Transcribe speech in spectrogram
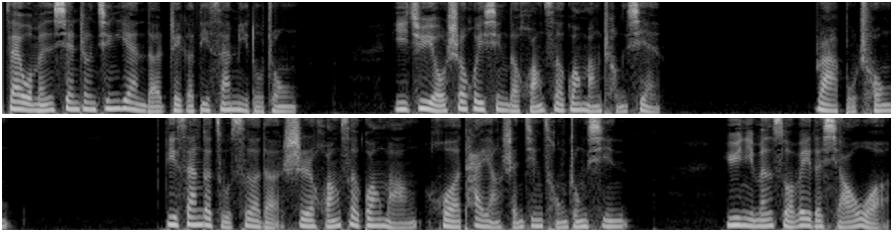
在我们现正经验的这个第三密度中，以具有社会性的黄色光芒呈现。Ra 补充：第三个阻塞的是黄色光芒或太阳神经丛中心，与你们所谓的小我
